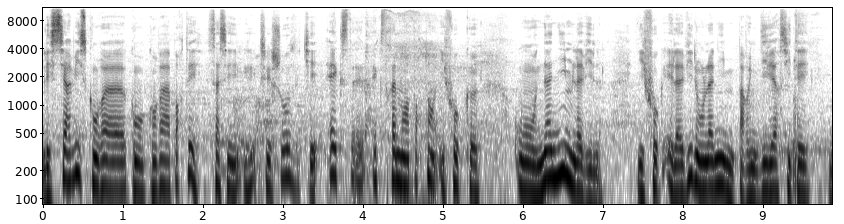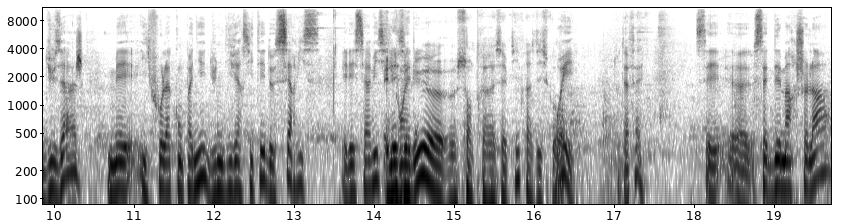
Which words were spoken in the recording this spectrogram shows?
les services qu'on va, qu'on va apporter. Ça, c'est quelque chose qui est extrêmement important. Il faut que on anime la ville. Il faut, et la ville, on l'anime par une diversité d'usages, mais il faut l'accompagner d'une diversité de services. Et les services. Et les élus euh, sont très réceptifs à ce discours. Oui, tout à fait. Euh, cette démarche-là,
